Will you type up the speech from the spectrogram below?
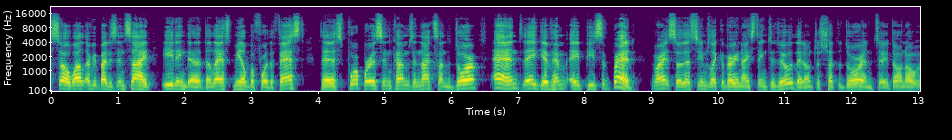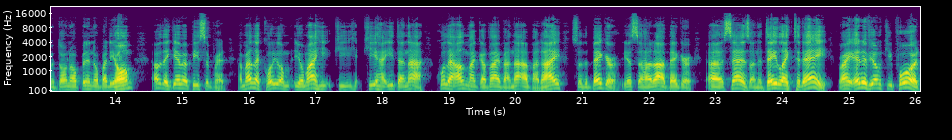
So while everybody's inside eating the, the last meal before the fast, this poor person comes and knocks on the door and they give him a piece of bread right? So that seems like a very nice thing to do. They don't just shut the door and say, don't, don't open it, nobody home. Oh, they give a piece of bread. So the beggar, Yetzer Hara beggar, uh, says, on a day like today, right, Erev Yom Kippur,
